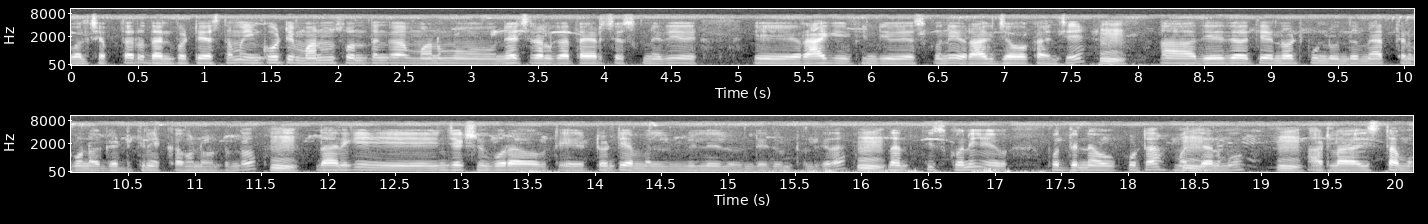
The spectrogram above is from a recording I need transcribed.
వాళ్ళు చెప్తారు. దాన్ని బట్టి వేస్తాము. ఇంకోటి మనం సొంతంగా మనము నేచురల్గా తయారు చేసుకునేది ఈ రాగి పిండి వేసుకొని రాగి జవ కాంచి అది ఏదైతే నోటి పుండు ఉందో మేత తినకుండా గడ్డి తినే కాకుండా ఉంటుందో. దానికి ఇంజెక్షన్ బూర ఒకటి ట్వంటీ ఎంఎల్ మిల్లీలు ఉండేది ఉంటుంది కదా. దాన్ని తీసుకొని పొద్దున్న ఒక పూట మధ్యాహ్నము. అట్లా ఇస్తాము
